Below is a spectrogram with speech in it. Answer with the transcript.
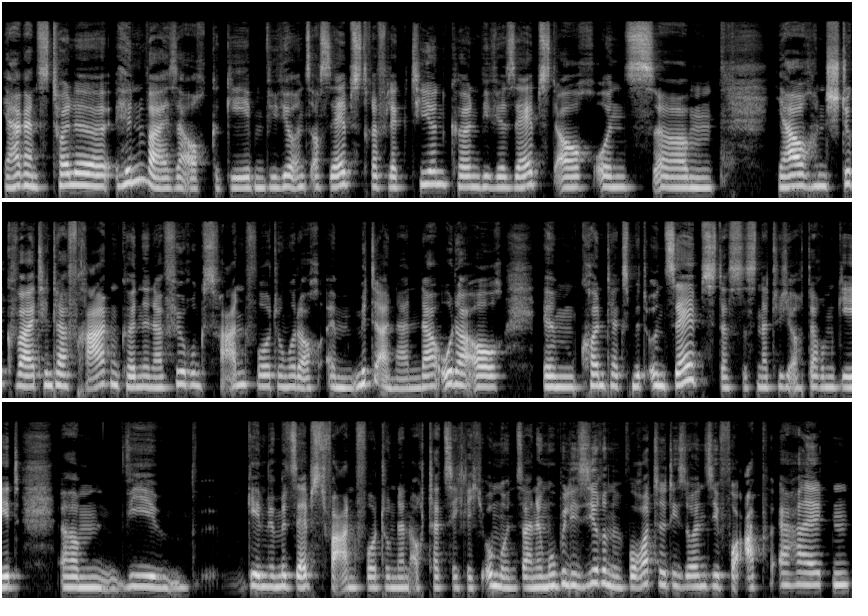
ja, ganz tolle Hinweise auch gegeben, wie wir uns auch selbst reflektieren können, wie wir selbst auch uns, ähm, ja auch ein Stück weit hinterfragen können in der Führungsverantwortung oder auch im Miteinander oder auch im Kontext mit uns selbst, dass es natürlich auch darum geht, ähm, wie gehen wir mit Selbstverantwortung dann auch tatsächlich um? Und seine mobilisierenden Worte, die sollen Sie vorab erhalten.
